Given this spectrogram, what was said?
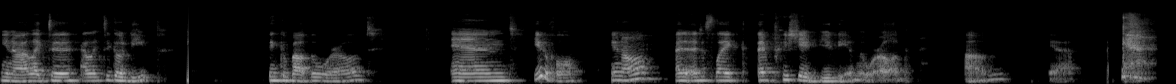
you know, I like to I like to go deep, think about the world, and beautiful. You know, I, I just like I appreciate beauty in the world. Um, yeah.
